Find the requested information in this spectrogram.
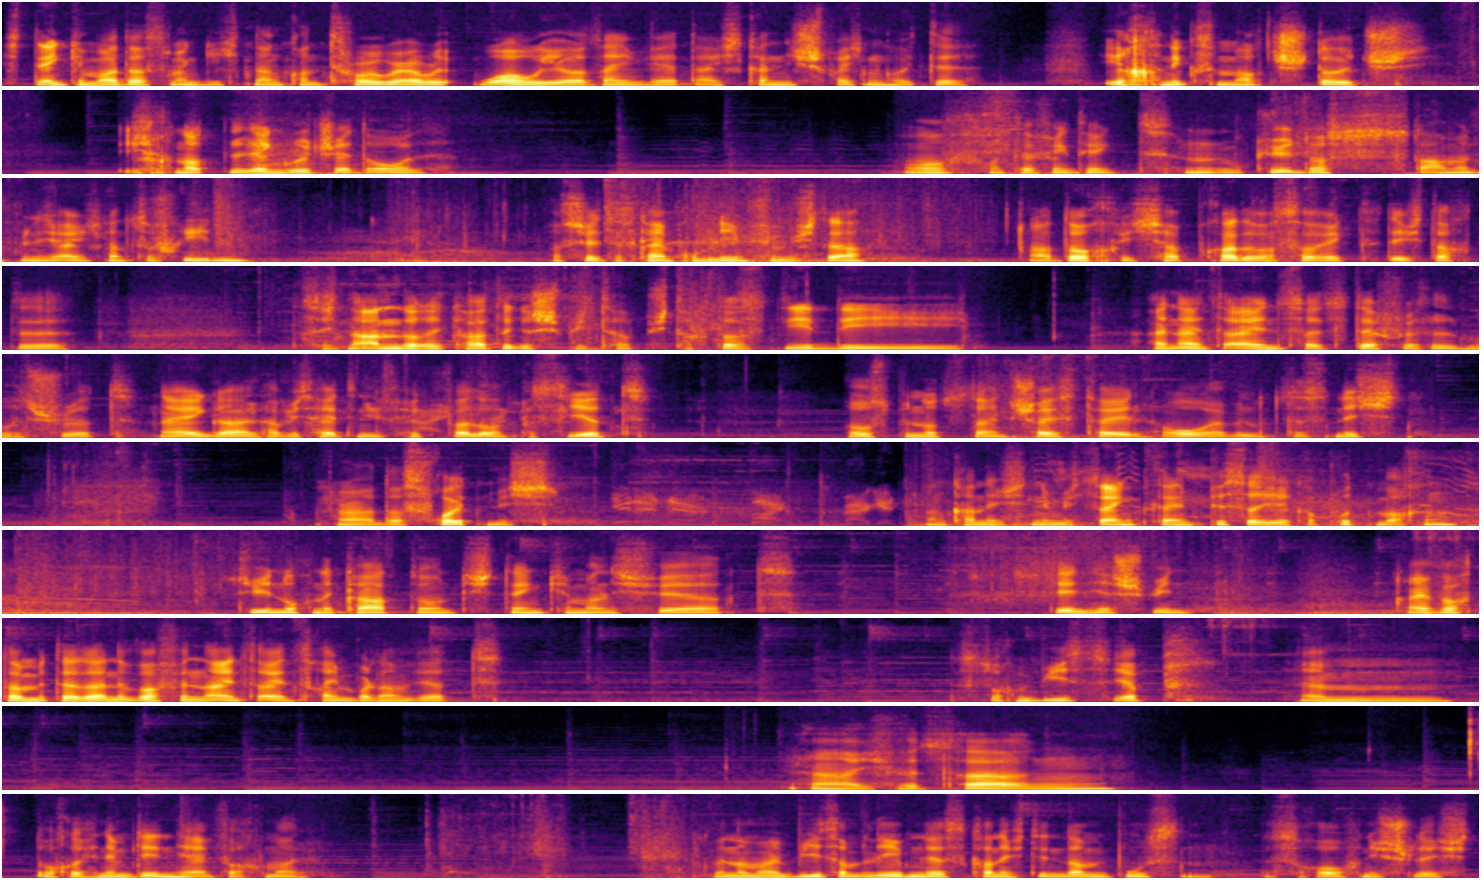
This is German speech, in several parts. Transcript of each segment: Ich denke mal, dass mein Gegner ein Control Warrior sein wird. Ich kann nicht sprechen heute. Ich nix macht Deutsch. Ich not language at all. Oh, und der fängt direkt. Hm, okay, das damit bin ich eigentlich ganz zufrieden. Was steht jetzt kein Problem für mich da. Ah doch, ich habe gerade was verweckt. Ich dachte, dass ich eine andere Karte gespielt habe. Ich dachte, dass die, die ein 1-1 als Death Rattle wird. Na egal, habe ich halt den Effekt verloren. Passiert. Los, benutzt ein Scheißteil. Oh, er benutzt es nicht. Ja, das freut mich. Dann kann ich nämlich seinen kleinen Pisser hier kaputt machen. Hier noch eine Karte und ich denke mal, ich werde den hier spielen. Einfach damit er seine Waffe in 1-1 reinballern wird. Ist doch ein Biest, yep. Ähm ja, ich würde sagen... Doch, ich nehme den hier einfach mal. Wenn er mein Biest am Leben lässt, kann ich den damit boosten. Ist doch auch nicht schlecht.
